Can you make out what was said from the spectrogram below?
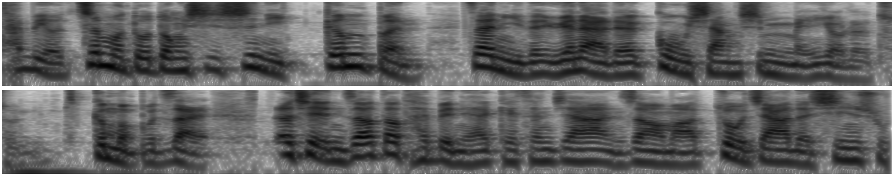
台北有这么多东西是你根本在你的原来的故乡是没有的。存根本不在，而且你知道到台北你还可以参加，你知道吗？作家的新书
